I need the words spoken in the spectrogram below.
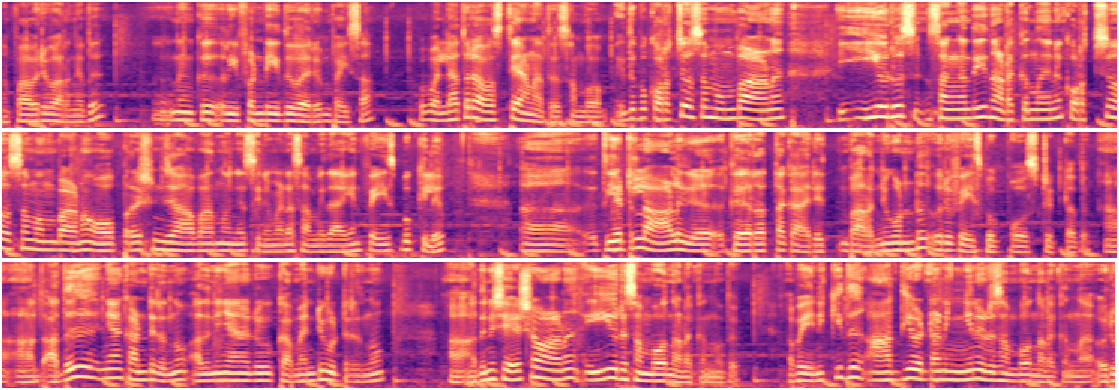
അപ്പോൾ അവർ പറഞ്ഞത് നിങ്ങൾക്ക് റീഫണ്ട് ചെയ്ത് വരും പൈസ. അപ്പോൾ വല്ലാത്തൊരവസ്ഥയാണത് സംഭവം. ഇതിപ്പോൾ കുറച്ച് ദിവസം മുമ്പാണ് ഈ- ഒരു സംഗതി നടക്കുന്നതിന് കുറച്ച് ദിവസം മുമ്പാണ് ഓപ്പറേഷൻ ജാവ എന്ന് പറഞ്ഞ സിനിമയുടെ സംവിധായകൻ ഫേസ്ബുക്കിൽ തിയേറ്ററിൽ ആൾ കയറാത്ത കാര്യം പറഞ്ഞുകൊണ്ട് ഒരു ഫേസ്ബുക്ക് പോസ്റ്റ് ഇട്ടത്. അത് ഞാൻ കണ്ടിരുന്നു. അതിന് ഞാനൊരു കമന്റ് വിട്ടിരുന്നു ആ, അതിനുശേഷമാണ് ഈ ഒരു സംഭവം നടക്കുന്നത്. അപ്പോൾ എനിക്കിത് ആദ്യമായിട്ടാണ് ഇങ്ങനെ ഒരു സംഭവം നടക്കുന്നത് ഒരു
